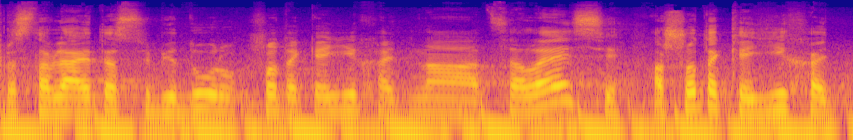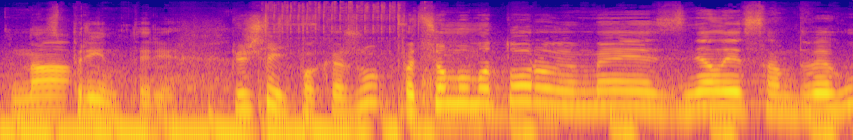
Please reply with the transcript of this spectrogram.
Представляєте собі дуру, що таке їхати на CLS, а що таке їхати на спринтері. Пішліть, покажу. По цьому мотору ми зняли сам двигун.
